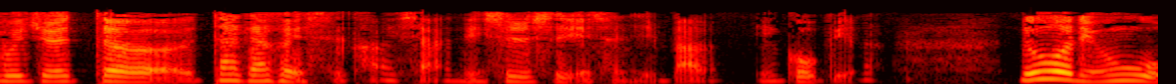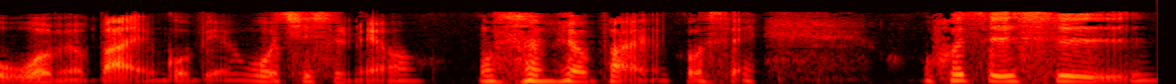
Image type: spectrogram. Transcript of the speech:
我觉得大家可以思考一下，你是不是也曾经霸凌过别人？如果你问我，我有没有霸凌过别人？我其实没有，我真的没有霸凌过谁，我只是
